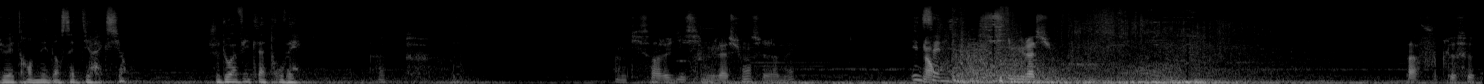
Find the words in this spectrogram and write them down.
Dû être emmenée dans cette direction. Je dois vite la trouver. Hop. Un petit sort de dissimulation, si jamais. Non. Simulation. Pas foutre le feu.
